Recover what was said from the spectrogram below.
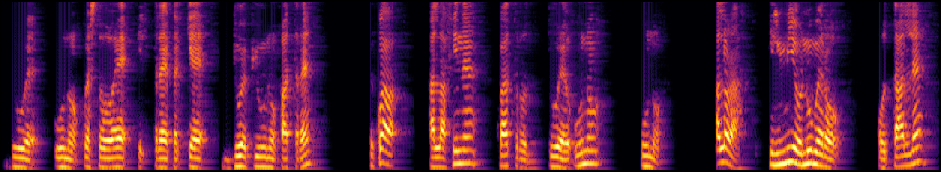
2, 1, questo è il 3 perché 2 più 1 fa 3, e qua alla fine 4, 2, 1, 1. Allora, il mio numero ottale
